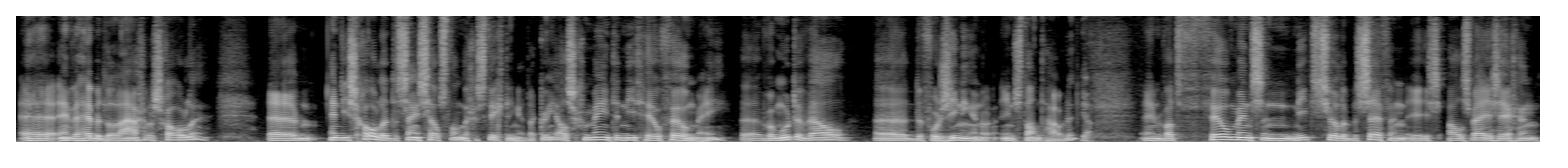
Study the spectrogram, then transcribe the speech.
Eh, en we hebben de lagere scholen. Ehm, en die scholen, dat zijn zelfstandige stichtingen. Daar kun je als gemeente niet heel veel mee. Eh, we moeten wel de voorzieningen in stand houden. Ja. En wat veel mensen niet zullen beseffen is, als wij zeggen,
